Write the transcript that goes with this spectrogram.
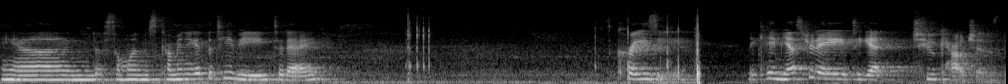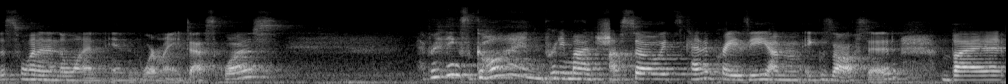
and someone is coming to get the TV today. It's crazy. They came yesterday to get two couches, this one and the one in where my desk was everything's gone pretty much. So it's kind of crazy. I'm exhausted, but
